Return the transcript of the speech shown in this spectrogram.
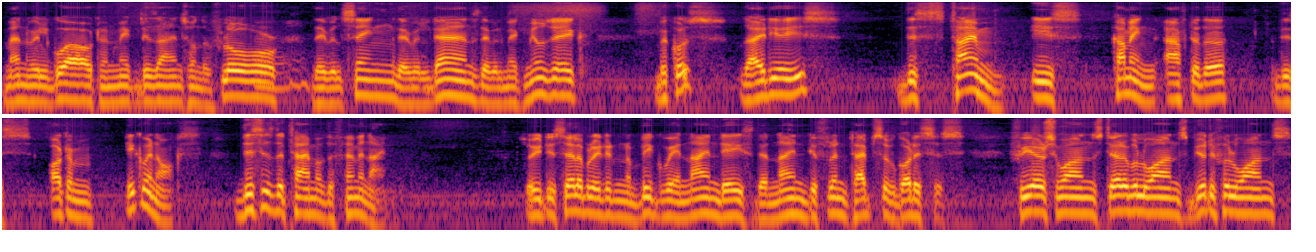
Men will go out and make designs on the floor, they will sing, they will dance, they will make music, because the idea is, this time is coming after the… this autumn equinox, this is the time of the feminine. So it is celebrated in a big way, nine days, there are nine different types of goddesses, fierce ones, terrible ones, beautiful ones,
